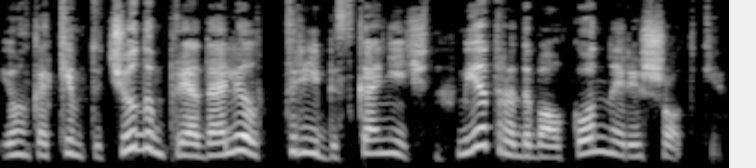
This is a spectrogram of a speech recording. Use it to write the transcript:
и он каким-то чудом преодолел три бесконечных метра до балконной решетки.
